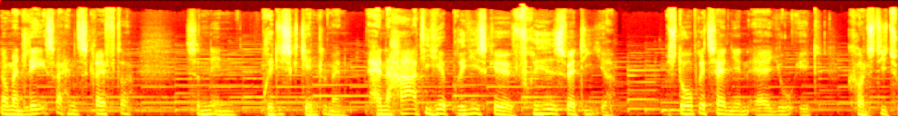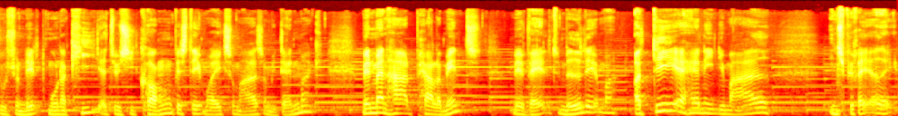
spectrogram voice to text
når man læser hans skrifter, sådan en britisk gentleman. Han har de her britiske frihedsværdier. Storbritannien er jo et konstitutionelt monarki, at det vil sige, at kongen bestemmer ikke så meget som i Danmark, men man har et parlament med valgte medlemmer, og det er han egentlig meget inspireret af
